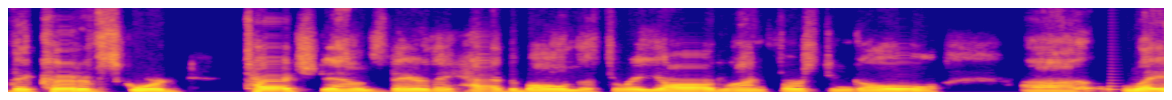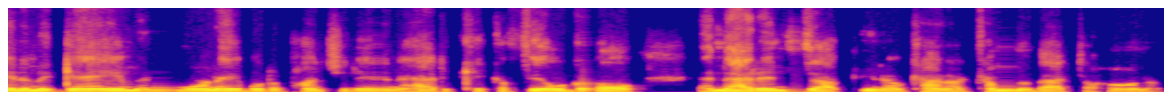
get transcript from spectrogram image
they could have scored touchdowns there. They had the ball on the three yard line, first and goal, uh, late in the game, and weren't able to punch it in and had to kick a field goal. And that ends up, you know, kind of coming back to haunt them.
